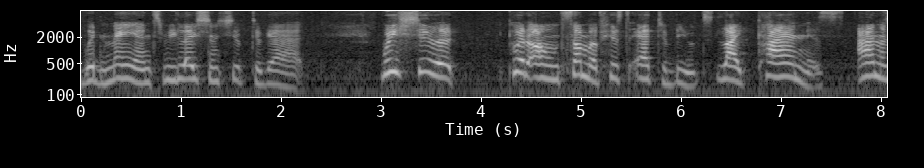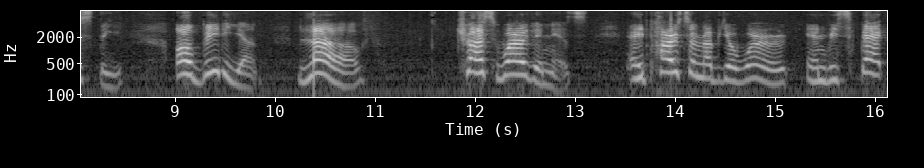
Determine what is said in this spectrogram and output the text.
with man's relationship to God. We should put on some of his attributes like kindness, honesty, obedience, love, trustworthiness, a person of your word, and respect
